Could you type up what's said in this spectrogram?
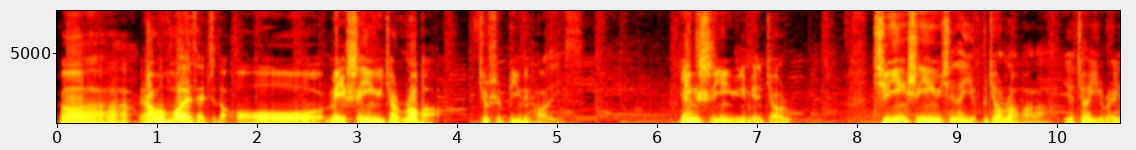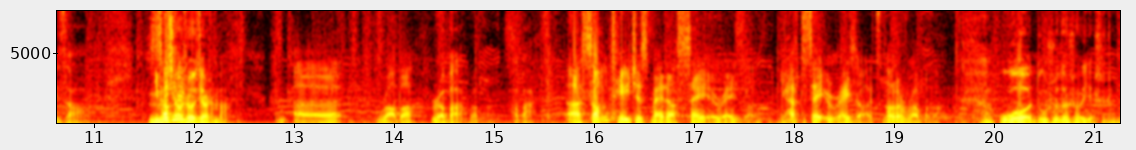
啊，然后后来才知道，哦，美式英语叫 rubber，就是避孕套的意思。英式英语里面叫，其实英式英语现在也不叫 rubber 了，也叫 eraser。你们小时候叫什么 Uh, rubber.？rubber，好吧。Uh, some teachers made us say eraser. You have to say eraser. It's not a rubber. 我读书的时候也是这么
